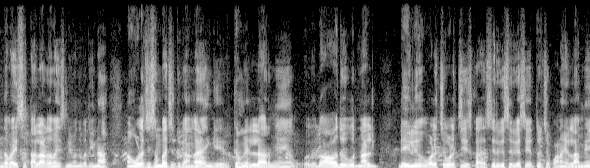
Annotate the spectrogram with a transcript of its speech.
அந்த வயசு தள்ளாத வயசுலேயும் வந்து பார்த்திங்கன்னா அவங்க உழைச்சி சம்பாதிச்சிட்டு இருக்காங்க. இங்கே இருக்கவங்க எல்லாருமே ஏதாவது ஒரு நாள் டெய்லியும் உழைச்சி உழைச்சி க- சிறுக சிறுக சேர்த்து வச்ச பணம் எல்லாமே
